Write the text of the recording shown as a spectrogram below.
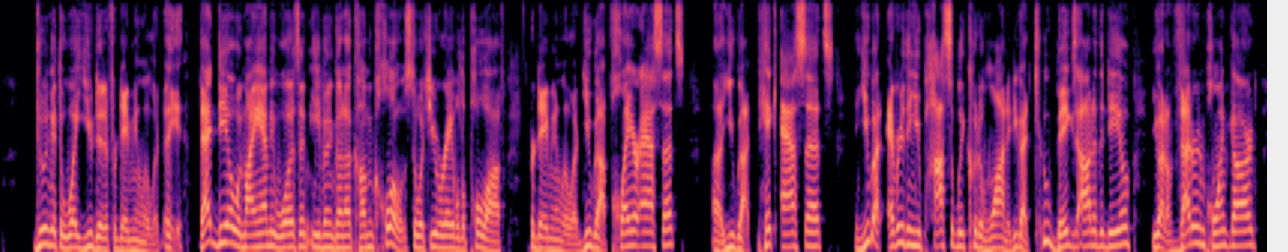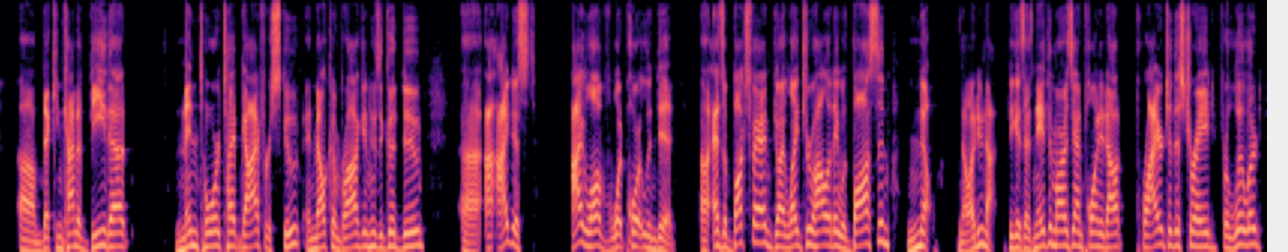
doing it the way you did it for Damian Lillard. That deal with Miami wasn't even going to come close to what you were able to pull off for Damian Lillard. You got player assets, uh, you got pick assets, you got everything you possibly could have wanted. You got two bigs out of the deal. You got a veteran point guard um, that can kind of be that mentor type guy for Scoot and Malcolm Brogdon, who's a good dude. Uh, I, I just, I love what Portland did. Uh, as a Bucks fan, do I like Jrue Holiday with Boston? No, no, I do not. Because as Nathan Marzion pointed out prior to this trade for Lillard,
